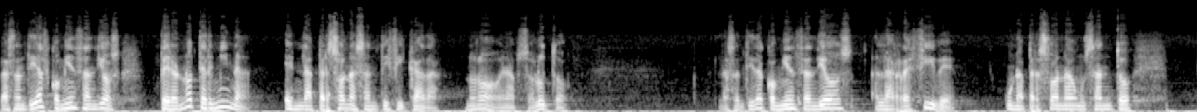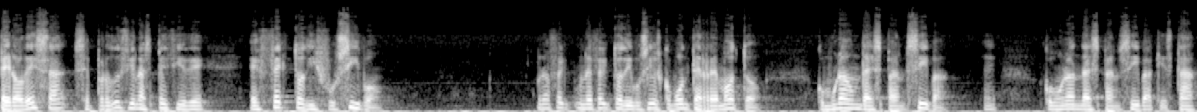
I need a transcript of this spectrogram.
La santidad comienza en Dios, pero no termina en la persona santificada. No, no, en absoluto. La santidad comienza en Dios, la recibe una persona, un santo, pero de esa se produce una especie de efecto difusivo. Un, efecto difusivo es como un terremoto, como una onda expansiva, ¿eh? como una onda expansiva que está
